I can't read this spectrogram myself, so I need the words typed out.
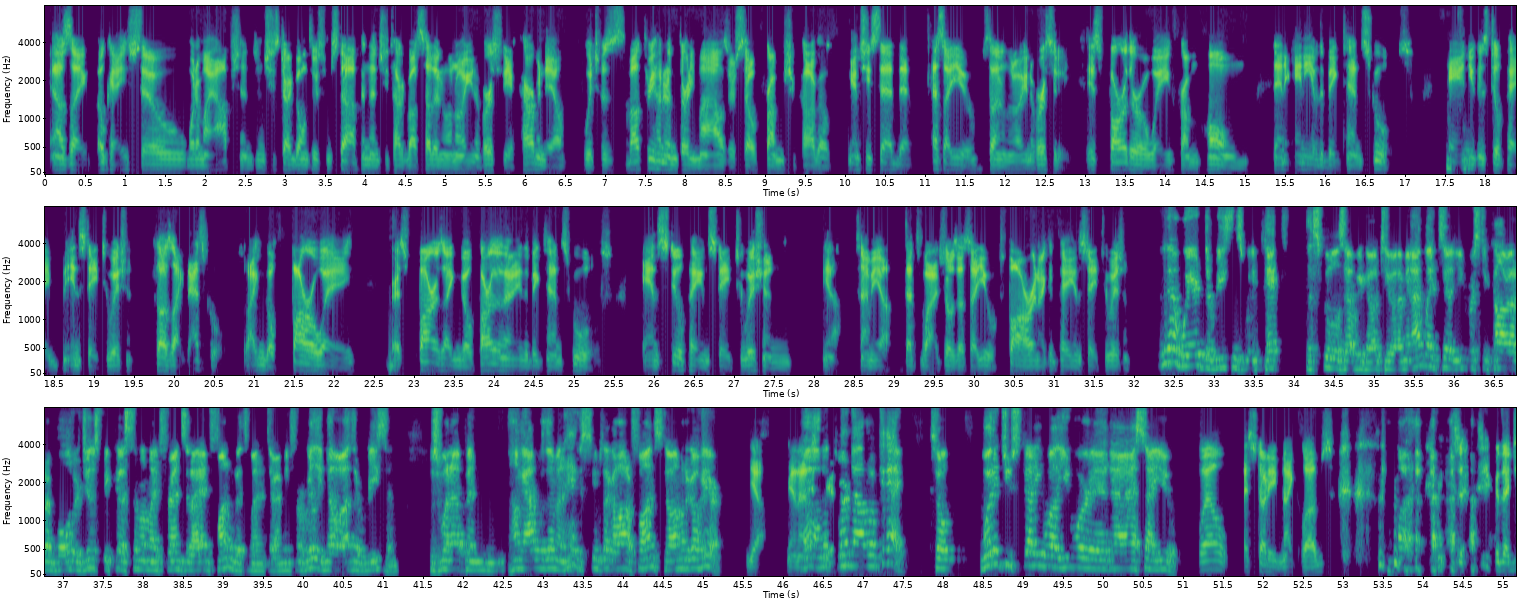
And I was like, okay, so what are my options? And she started going through some stuff. And then she talked about Southern Illinois University at Carbondale, which was about 330 miles or so from Chicago. And she said that SIU, Southern Illinois University, is farther away from home than any of the Big Ten schools and mm-hmm. you can still pay in-state tuition. So I was like, that's cool. So I can go far away, or as far as I can go, farther than any of the Big Ten schools, and still pay in-state tuition. You know, sign me up. That's why I chose SIU. Far, and I could pay in-state tuition. Isn't that weird? The reasons we pick the schools that we go to. I mean, I went to University of Colorado Boulder just because some of my friends that I had fun with went there. I mean, for really no other reason. Just went up and hung out with them, and hey, this seems like a lot of fun. So I'm going to go here. Yeah, and, and it turned out okay. So, what did you study while you were at uh, SIU? Well, I studied nightclubs because I,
